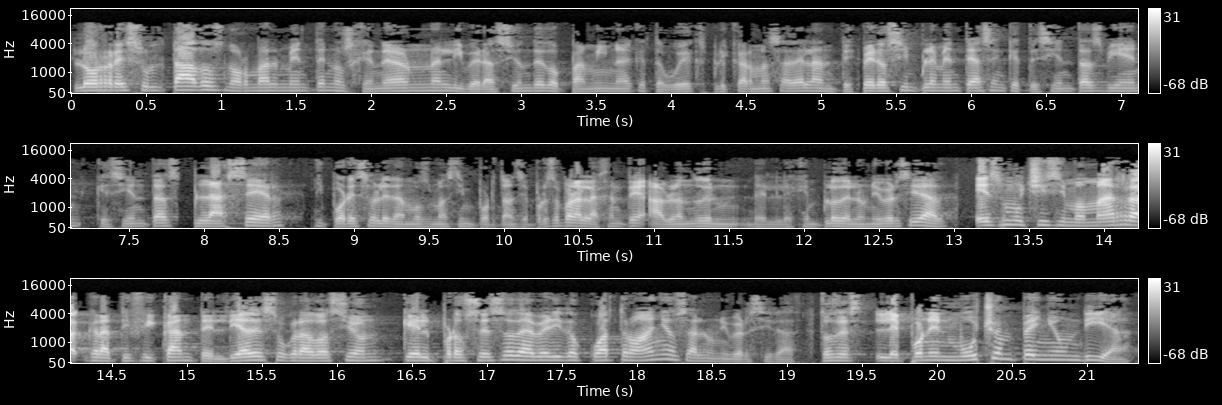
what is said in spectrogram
los resultados normalmente nos generan una liberación de dopamina, que te voy a explicar más adelante, pero simplemente hacen que te sientas bien, que sientas placer y por eso le damos más importancia. Por eso para la gente, hablando del, ejemplo de la universidad, es muchísimo más gratificante el día de su graduación que el proceso de haber ido cuatro años a la universidad. Entonces, le ponen mucho empeño un día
